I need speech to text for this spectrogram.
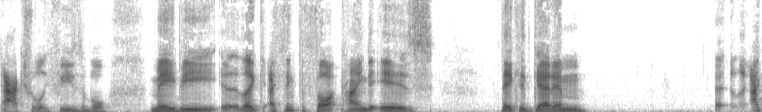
actually feasible. Maybe uh, like I think the thought kind of is they could get him. Uh, I,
